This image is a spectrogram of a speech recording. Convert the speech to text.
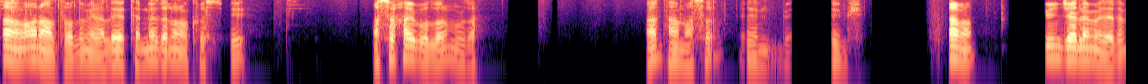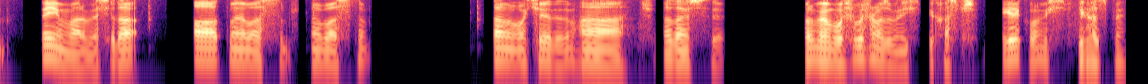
Tamam 16 oldum herhalde yeter. Nerede lan o kostümü? Masa kayboldu oğlum burada. Lan ha masa elim Tamam. Güncelleme dedim. Neyim var mesela? A atmaya bastım. Şuna bastım. Tamam okey dedim. Ha şunlardan istiyor. Oğlum ben boşu boşuna o zaman XP kasmışım. Ne gerek var oğlum XP kasmaya?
